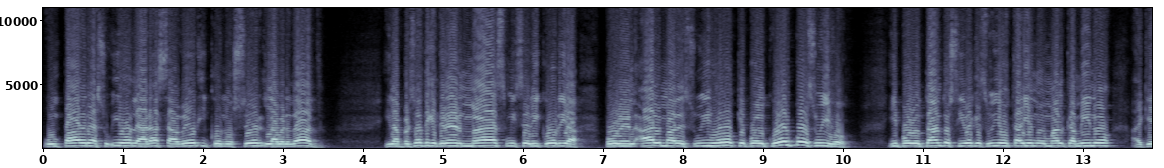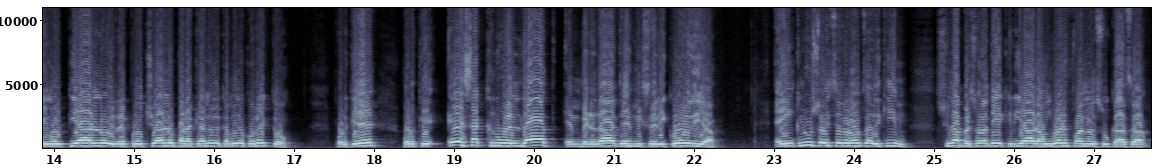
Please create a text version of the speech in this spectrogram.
Un padre a su hijo le hará saber y conocer la verdad. Y la persona tiene que tener más misericordia por el alma de su hijo que por el cuerpo de su hijo. Y por lo tanto, si ve que su hijo está yendo en mal camino, hay que golpearlo y reprocharlo para que ande en el camino correcto. ¿Por qué? Porque esa crueldad en verdad es misericordia. E incluso dice los de Kim, si una persona tiene que criar a un huérfano en su casa,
